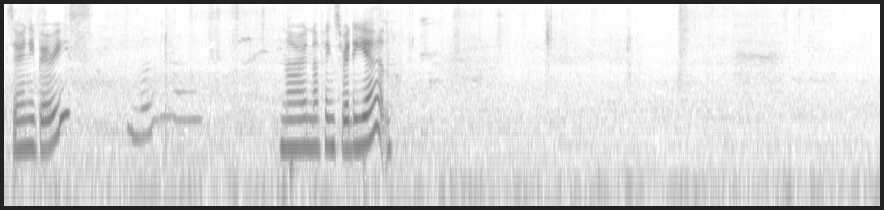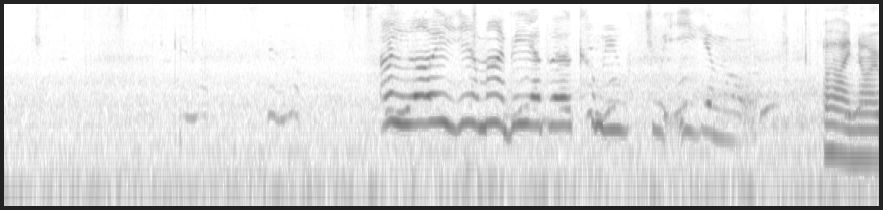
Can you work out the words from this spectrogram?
Is there any berries? No, nothing's ready yet. I'm worried there might be a bird coming to eat them all. Oh, I know.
